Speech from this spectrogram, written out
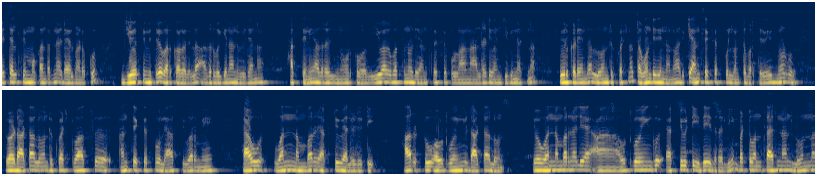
ಏರ್ಟೆಲ್ ಸಿಮ್ ಮುಖಾಂತರನೇ ಡಯಲ್ ಮಾಡಬೇಕು ಜಿಯೋ ಸಿಮ್ ಇದ್ದರೆ ವರ್ಕ್ ಆಗೋದಿಲ್ಲ. ಅದ್ರ ಬಗ್ಗೆ ನಾನು ವೀಡಿಯೋನ ಹಾಕ್ತೀನಿ. ಅದರಲ್ಲಿ ನೋಡ್ಕೊಬೋದು. ಇವಾಗ ಬತ್ತು ನೋಡಿ ಅನ್ಸಕ್ಸಸ್ಫುಲ್ ನಾನು ಆಲ್ರೆಡಿ ಒನ್ ಜಿ ಬಿ ನೆಟ್ನ ಇವ್ರ ಕಡೆಯಿಂದ ಲೋನ್ ರಿಕ್ವೆಸ್ಟ್ನ ತೊಗೊಂಡಿದ್ದೀನಿ ನಾನು. ಅದಕ್ಕೆ ಅನ್ಸಕ್ಸಸ್ಫುಲ್ ಅಂತ ಬರ್ತೀವಿ ಇದು ನೋಡ್ಬೋದು. ಇವಾಗ data loan request was unsuccessful as your may have one number active validity are to outgoing data loan ಇವಾಗ ಒನ್ ನಂಬರ್ನಲ್ಲಿ ಔಟ್ ಗೋಯಿಂಗು ಆ್ಯಕ್ಟಿವಿಟಿ ಇದೆ ಇದರಲ್ಲಿ. ಬಟ್ ಒಂದು ಸಾರಿ ನಾನು ಲೋನ್ನ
